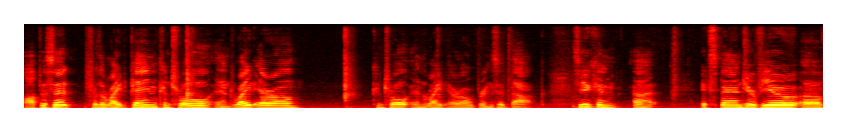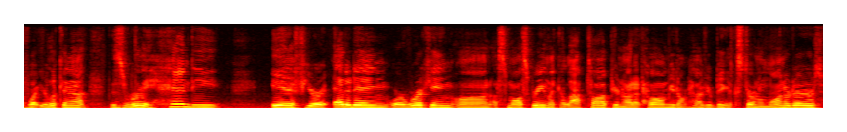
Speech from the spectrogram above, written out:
opposite for the right pane, Control and right arrow, Control and right arrow brings it back. So you can uh, expand your view of what you're looking at. This is really handy if you're editing or working on a small screen like a laptop, you're not at home, you don't have your big external monitors.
